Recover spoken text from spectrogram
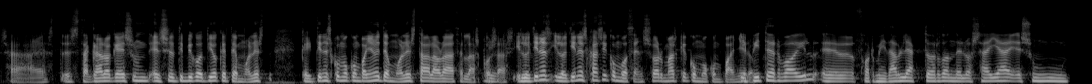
O sea, es- está claro que es, un, es el típico tío que te molesta, que tienes como compañero y te molesta a la hora de hacer las cosas. Y lo tienes, y lo tienes casi como censor más que como Y compañero. Peter Boyle, eh, formidable actor donde los haya, es un,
